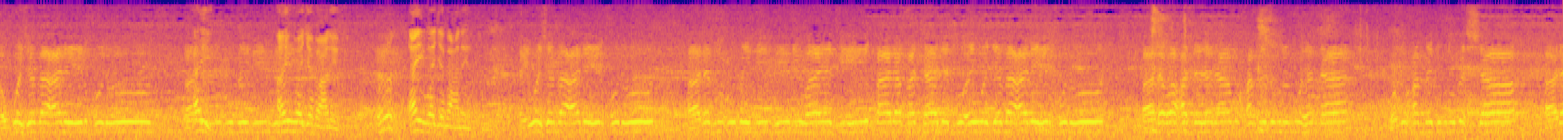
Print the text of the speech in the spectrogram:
أو وجب عليه الخلود. أي. أي وجب عليه. أي وجب عليه أي وجب عليه الخلود. قال ابن عبيد في روايته قال قتادة أي وجب عليه الخلود. قال وحدثنا محمد بن المثنى ومحمد بن بشار. قال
